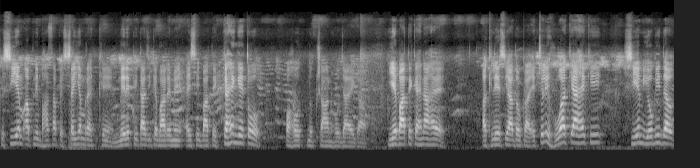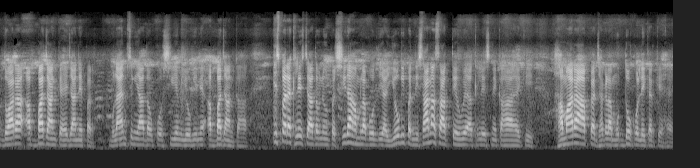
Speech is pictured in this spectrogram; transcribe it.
कि सीएम अपनी भाषा पे संयम रखें, मेरे पिताजी के बारे में ऐसी बातें कहेंगे तो बहुत नुकसान हो जाएगा। ये बातें कहना है अखिलेश यादव का। एक्चुअली हुआ क्या है कि सीएम योगी द्वारा अब्बा जान कहे जाने पर, मुलायम सिंह यादव को सीएम योगी ने अब्बा जान कहा। इस पर अखिलेश यादव ने उन पर सीधा हमला बोल दिया। योगी पर निशाना साधते हुए अखिलेश ने कहा है कि हमारा आपका झगड़ा मुद्दों को लेकर के है,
